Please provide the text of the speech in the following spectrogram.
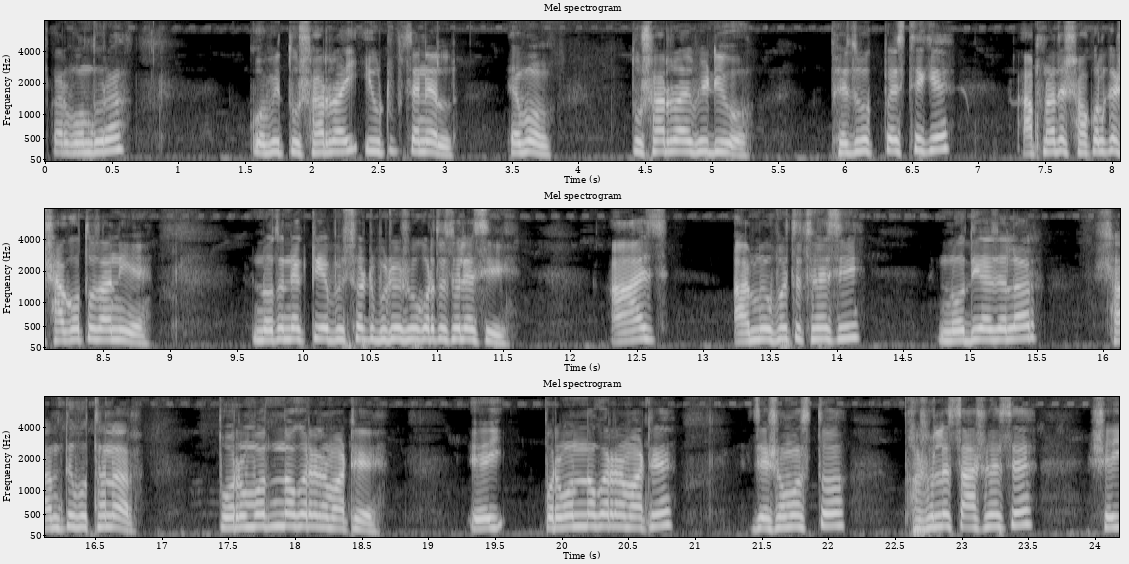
নমস্কার বন্ধুরা, কবি তুষার রায় ইউটিউব চ্যানেল এবং Tushar Roy video Facebook page থেকে আপনাদের সকলকে স্বাগত জানিয়ে নতুন একটি এপিসোড ভিডিও শুরু করতে চলেছি। আজ আমি উপস্থিত হয়েছি নদিয়া জেলার শান্তিপুর থানার প্রমোদনগরের মাঠে। এই প্রমোদনগরের মাঠে যে সমস্ত ফসলের চাষ হয়েছে, সেই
